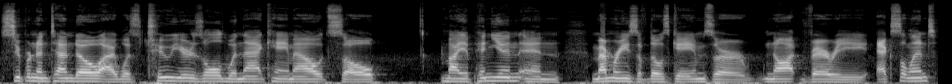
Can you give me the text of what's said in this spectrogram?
Super Nintendo, I was two years old when that came out, so my opinion and memories of those games are not very excellent.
